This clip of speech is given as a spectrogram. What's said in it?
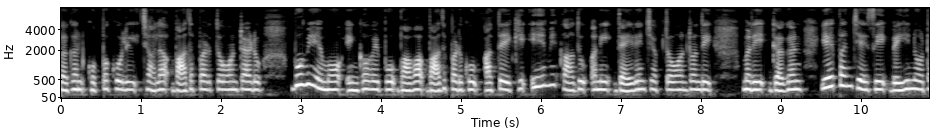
గగన్ కుప్పకూలి చాలా బాధపడుతూ ఉంటాడు. భూమి ఏమో ఇంకోవైపు బావ బాధపడుకు అత్తయ్యకి ఏమీ కాదు అని ధైర్యం చెప్తూ ఉంటుంది. మరి గగన్ ఏ పని చేసి వెయ్యి నూట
